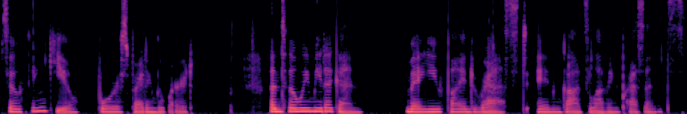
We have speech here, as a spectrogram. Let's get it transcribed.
So thank you for spreading the word. Until we meet again, may you find rest in God's loving presence.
